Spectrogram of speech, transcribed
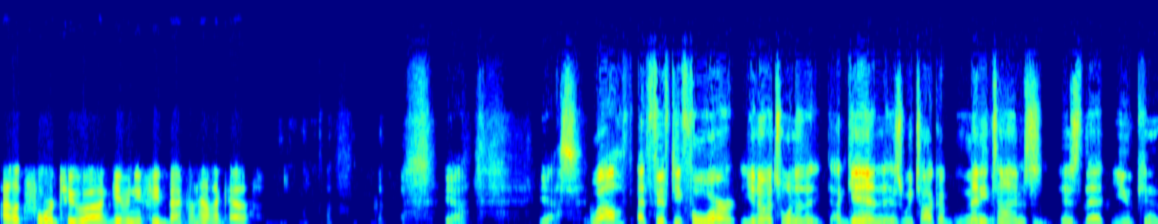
I look forward to uh, giving you feedback on how that goes. Yeah. Yes. Well, at 54, you know, it's one of the, again, as we talk of many times, is that you can,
